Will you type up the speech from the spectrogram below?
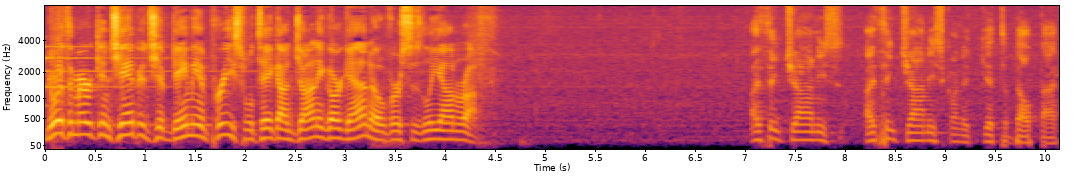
North American Championship, Damian Priest will take on Johnny Gargano versus Leon Ruff. I think Johnny's. I think Johnny's going to get the belt back.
